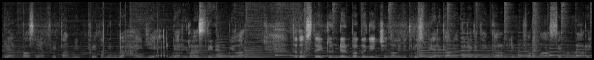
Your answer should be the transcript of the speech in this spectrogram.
dan pastinya vitamin-vitamin bahagia dari Lesti dan Bilar tetap stay tune dan pantengin channel ini terus biar kalian tidak ketinggalan informasi menarik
